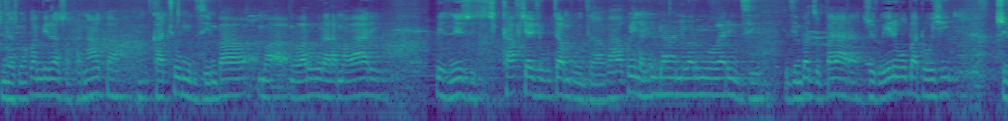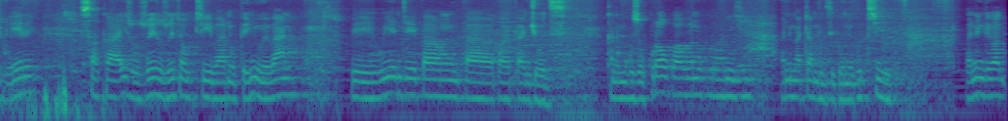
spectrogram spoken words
zvinhu zvinokwambirira zvakanaka mukati mudzimba ma- mavari kurarama vari. Izvinezvi chikafu chaicho chekutambudza vaakuenda chindodana nevarume varidzi dzimba dzoparara zvirwere vobatawo chi zvirwere. Saka izvozvo izvo zvoita kuti vanhu upenyu hwevana eh, pa- pa- panjodzi kana mukuzokurawo kwavo vanokura vane matambudziko nekuti vanenge va-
